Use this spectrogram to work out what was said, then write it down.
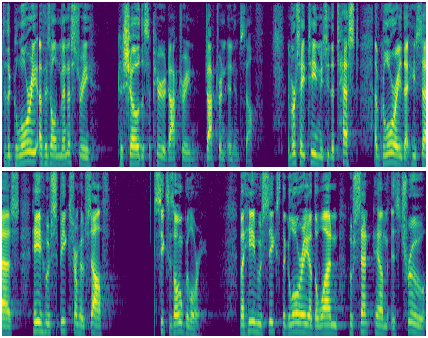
to the glory of his own ministry to show the superior doctrine, doctrine in himself. In verse 18, we see the test of glory that he says, He who speaks from himself seeks his own glory. But he who seeks the glory of the one who sent him is true,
